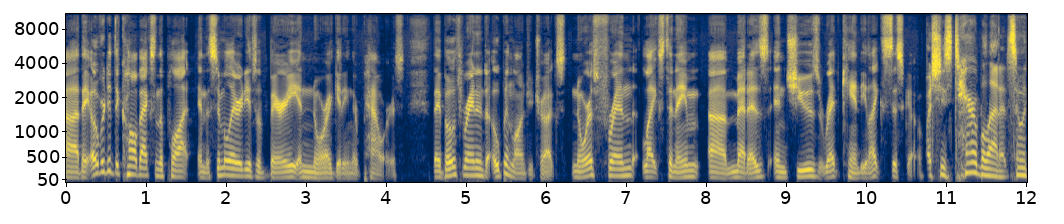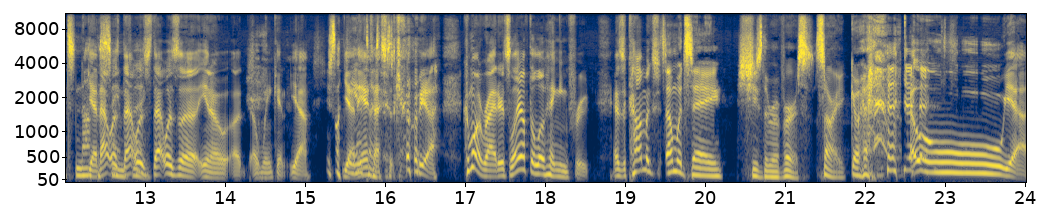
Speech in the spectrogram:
Uh, they overdid the callbacks in the plot and the similarities of Barry and Nora getting their powers. They both ran into open laundry trucks. Nora's friend likes to name uh, metas and choose red candy like Cisco. but she's terrible at it, so it's not. yeah, that was that thing. was that was a you know a, a wink and yeah She's like yeah the anti- anti-Cisco yeah. Come on, writers, lay off the low hanging fruit. As a comics Some would say she's the reverse. Sorry, go ahead. oh yeah.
